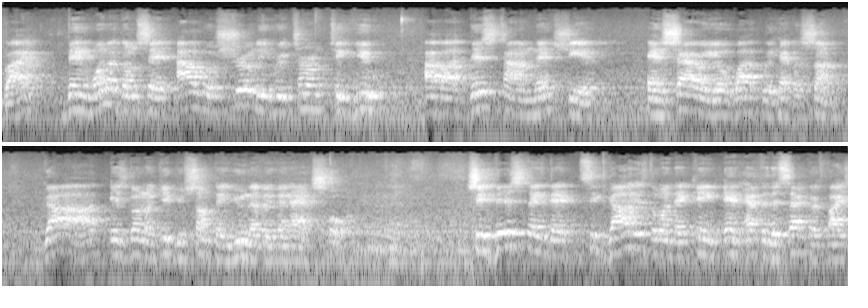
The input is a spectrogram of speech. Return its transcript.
right? Then one of them said, I will surely return to you about this time next year, and Sarah, your wife, will have a son. God is going to give you something you never even asked for. See, this thing that, see, God is the one that came in after the sacrifice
